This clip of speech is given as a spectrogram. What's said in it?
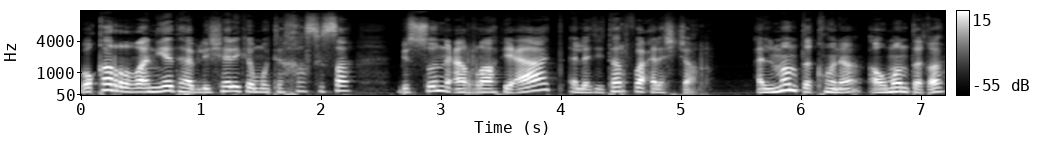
وقرر أن يذهب لشركة متخصصة بصنع الرافعات التي ترفع الأشجار. المنطق هنا أو منطقة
